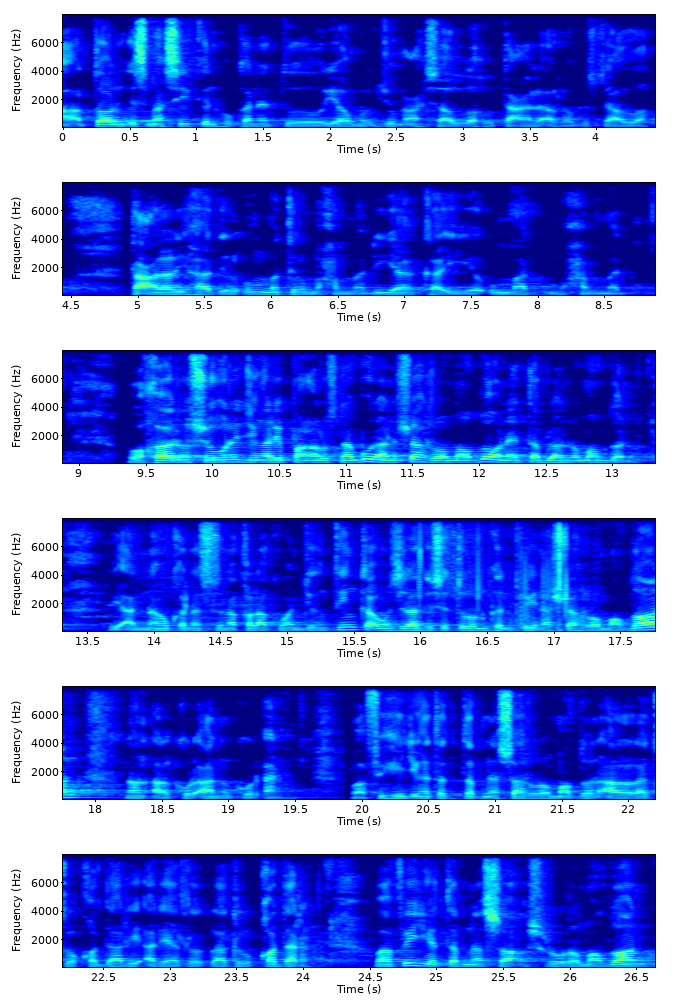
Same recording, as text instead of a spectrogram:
Aton geus masikeun hukana tu yaumul jum'ah sallallahu taala Allah Gusti Allah taala li hadil ummatil muhammadiyah ka ieu umat Muhammad. Wa khairu syuhuri jeung ari bulan syahrul ramadan eta bulan Ramadan. dianau karena sunnah kelakuan jeung tingkah unzil lagi seturunkan fi nasyah Ramadan non Al-Qur'an Qur'an. Wa fihi jeung tetepna syahrul Ramadan al-latul qadari ari latul qadar. Wa fihi tetepna syahrul Ramadan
